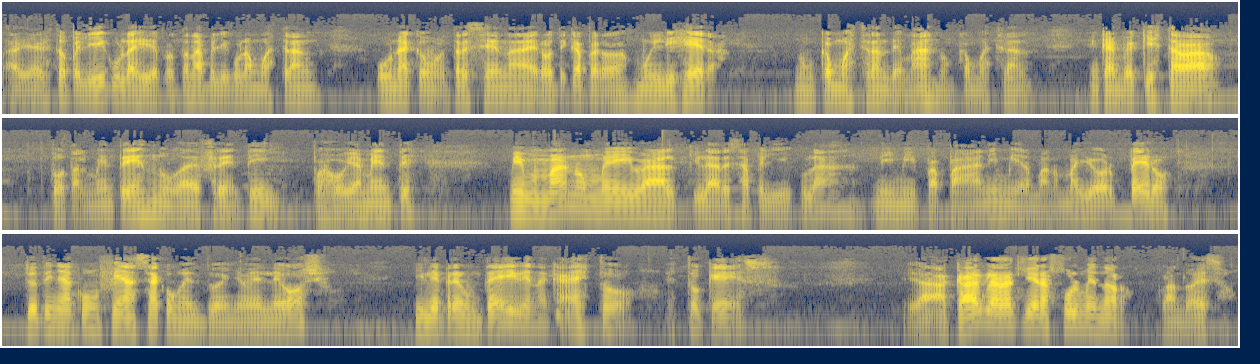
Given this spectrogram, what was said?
había visto películas y de pronto en la película muestran una otra escena erótica, pero es muy ligera. Nunca muestran de más, nunca muestran. En cambio, aquí estaba totalmente desnuda de frente y, pues, obviamente, Mi mamá no me iba a alquilar esa película, ni mi papá, ni mi hermano mayor, pero yo tenía confianza con el dueño del negocio. Y le pregunté, y ven acá, ¿esto, esto qué es? De aclarar que yo era full menor cuando eso.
